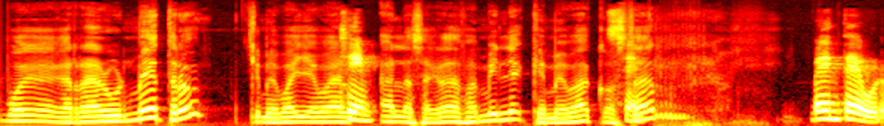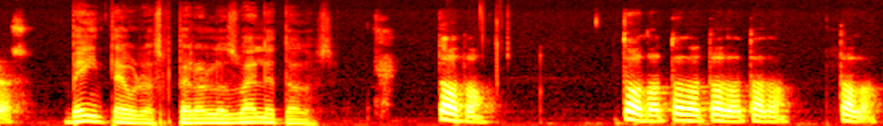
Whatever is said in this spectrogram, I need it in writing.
voy a agarrar un metro que me va a llevar a la Sagrada Familia, que me va a costar... 20 euros. 20 euros, pero los vale todos. Todo, todo, todo, todo, todo, todo.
